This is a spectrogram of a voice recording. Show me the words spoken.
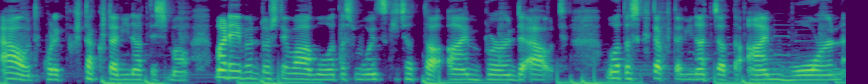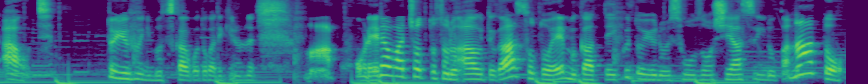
out これクタクタになってしまう。まあ例文としてはもう私燃え尽きちゃった。I'm burned out もう私クタクタになっちゃった。I'm worn out というふうにも使うことができるので、まあ、これらはちょっとそのアウトが外へ向かっていくというのを想像しやすいのかなと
